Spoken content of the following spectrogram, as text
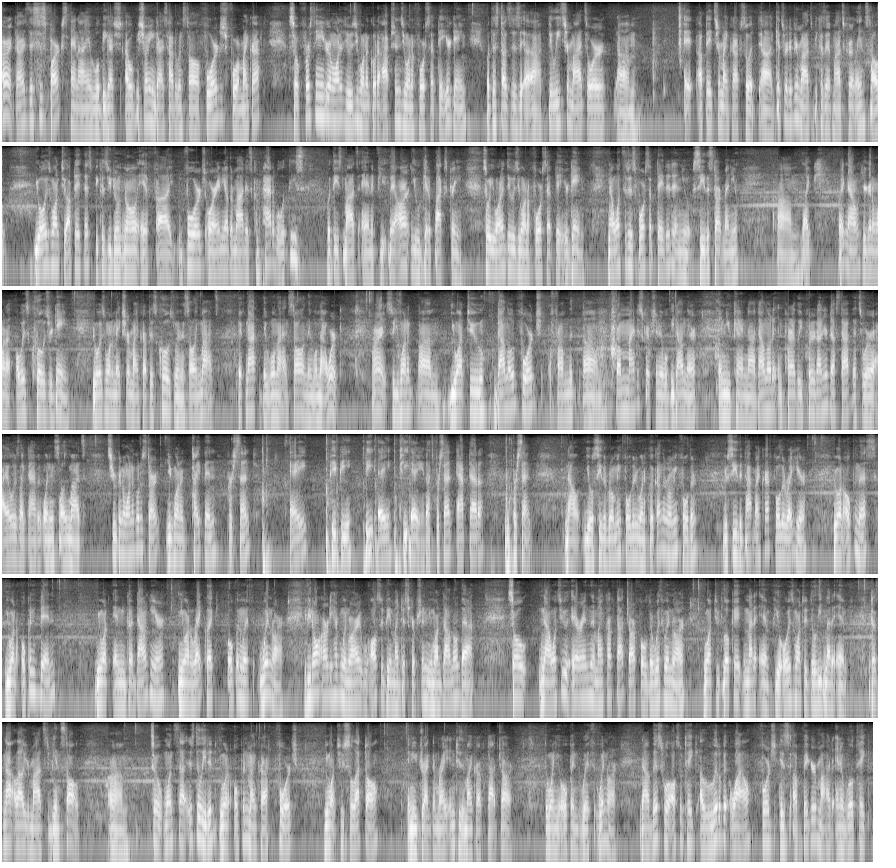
Alright guys, this is Sparks and I will be guys I will be showing you guys how to install Forge for Minecraft. So first thing you're going to want to do is you want to go to options, you want to force update your game. What this does is it uh, deletes your mods or um, it updates your Minecraft so it uh, gets rid of your mods because I have mods currently installed. You always want to update this because you don't know if uh, Forge or any other mod is compatible with these with these mods and if you, they aren't you will get a black screen. So what you want to do is you want to force update your game. Now once it is force updated and you see the start menu um, like right now you're going to want to always close your game. You always want to make sure Minecraft is closed when installing mods. If not they will not install and they will not work Alright, so you want to um, you want to download Forge from the um, from my description. It will be down there, and you can uh, download it and probably put it on your desktop. That's where I always like to have it when installing mods. So you're gonna want to go to Start. You want to type in percent a p p d a t a. That's percent app data and percent. Now you'll see the roaming folder. You want to click on the roaming folder. You see the .minecraft folder right here. You want to open this. You want to open bin you want and go down here and you want to right click open with WinRAR. If you don't already have WinRAR it will also be in my description. You want to download that. So now once you are in the minecraft.jar folder with WinRAR you want to locate the meta-inf you always want to delete meta-inf it does not allow your mods to be installed. Um, so once that is deleted you want to open Minecraft Forge. You want to select all and you drag them right into the minecraft.jar the one you opened with WinRAR now this will also take a little bit while. Forge is a bigger mod and it will take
